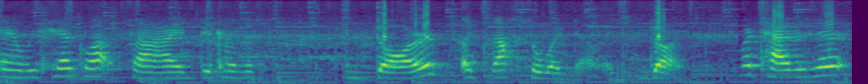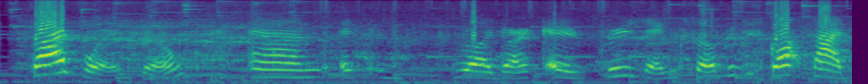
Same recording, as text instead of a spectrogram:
and we can't go outside because it's dark. Like that's the window. It's dark. What time is it? Five forty-two, and it's really dark and it's freezing. So if we just go outside,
